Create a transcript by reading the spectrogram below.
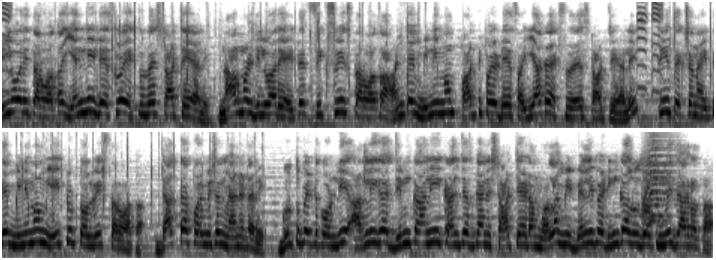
డెలివరీ తర్వాత ఎన్ని డేస్లో ఎక్సర్సైజ్ స్టార్ట్ చేయాలి? నార్మల్ డెలివరీ అయితే సిక్స్ వీక్స్ తర్వాత అంటే మినిమం ఫార్టీ ఫైవ్ డేస్ అయ్యాక ఎక్సర్సైజ్ స్టార్ట్ చేయాలి. సి సెక్షన్ అయితే minimum eight to twelve weeks తర్వాత. Doctor permission mandatory. గుర్తుపెట్టుకోండి అర్లీగా జిమ్ కానీ క్రంచెస్ కానీ స్టార్ట్ చేయడం వల్ల మీ బెల్లి ఫ్యాట్ ఇంకా లూజ్ అవుతుంది జాగ్రత్త.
